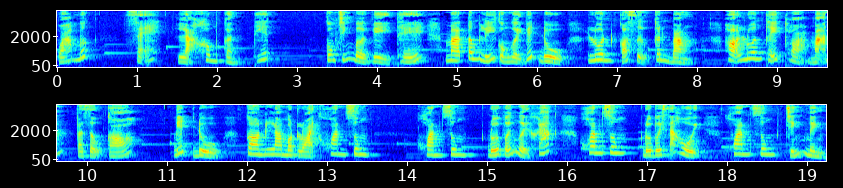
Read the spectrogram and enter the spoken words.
quá mức sẽ là không cần thiết. Cũng chính bởi vì thế mà tâm lý của người biết đủ luôn có sự cân bằng, họ luôn thấy thỏa mãn và giàu có. Biết đủ còn là một loại khoan dung. Khoan dung đối với người khác, khoan dung đối với xã hội, khoan dung chính mình.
